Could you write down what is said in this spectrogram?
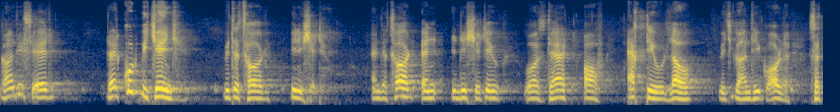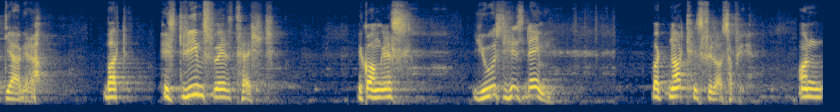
Gandhi said there could be change with a third initiative. And the third initiative was that of active love, which Gandhi called satyagraha. But his dreams were threshed. The Congress used his name, but not his philosophy. On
